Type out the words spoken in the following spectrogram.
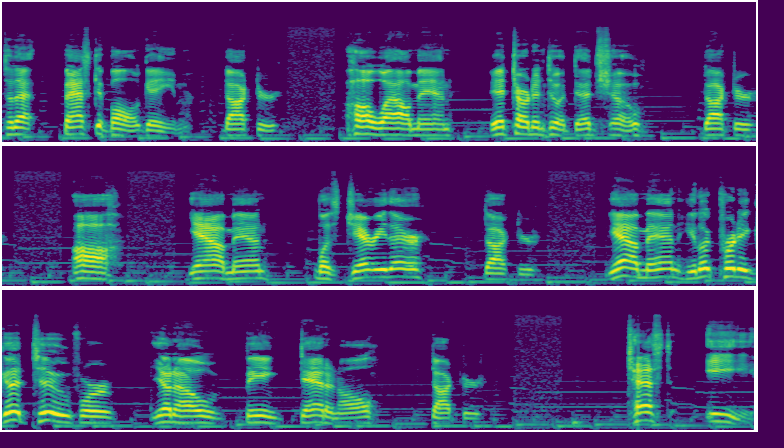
to that basketball game? Doctor. Oh wow man, it turned into a dead show. Doctor. Ah, yeah man, was Jerry there? Doctor. Yeah man, he looked pretty good too for, you know, being dead and all. Doctor. Test E.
